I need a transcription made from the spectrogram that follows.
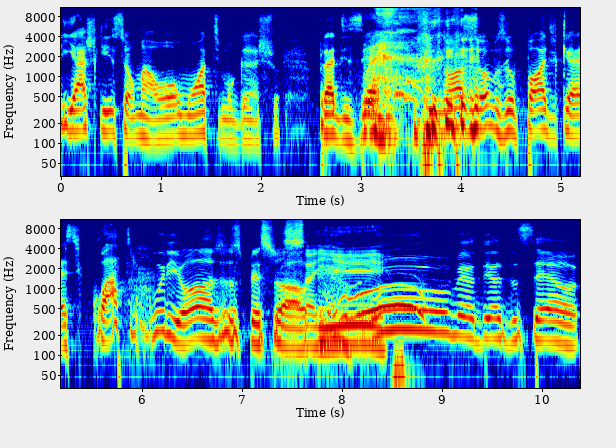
E acho que isso é uma, um ótimo gancho para dizer que nós somos o podcast Quatro Curiosos, pessoal. Isso aí. Uh, meu Deus do céu!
